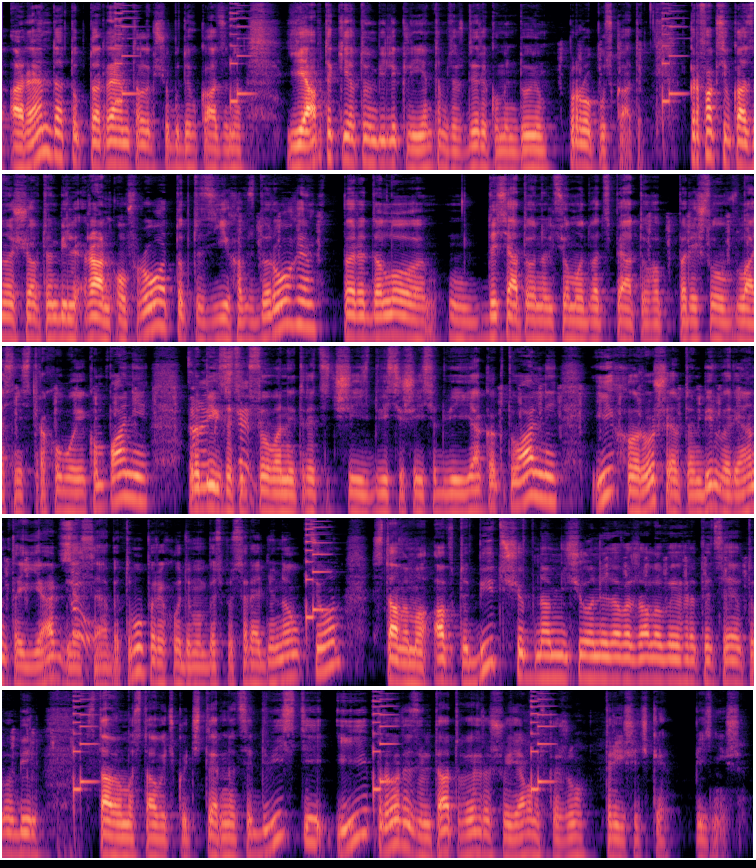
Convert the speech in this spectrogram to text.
оренда, тобто рентал, якщо буде вказано, я б такі автомобілі клієнтам завжди рекомендую пропускати. В Карфаксі вказано, що автомобіль run off-road, тобто з'їхав з дороги, передало 10.07.25 перейшло в власність страхової компанії. Пробіг зафіксований 36 262 як актуальний і хороший автомобіль варіанта як для себе. Тому переходимо безпосередньо на аукціон, ставимо автобіт, щоб нам нічого не заважало виграти цей автомобіль. Ставимо ставочку 14200 і про результат виграшу я вам скажу трішечки пізніше.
